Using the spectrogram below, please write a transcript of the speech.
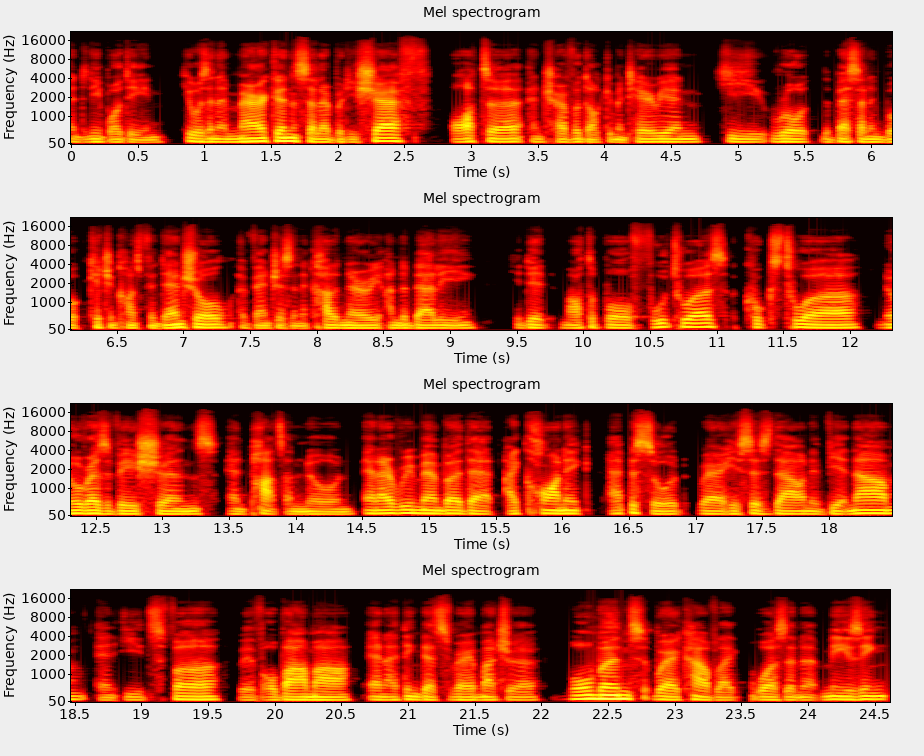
Anthony Bourdain. He was an American celebrity chef, author, and travel documentarian. He wrote the best-selling book Kitchen Confidential, Adventures in the Culinary Underbelly, he did multiple food tours, cook's tour, no reservations, and parts unknown. And I remember that iconic episode where he sits down in Vietnam and eats pho with Obama. And I think that's very much a moment where it kind of like was an amazing,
